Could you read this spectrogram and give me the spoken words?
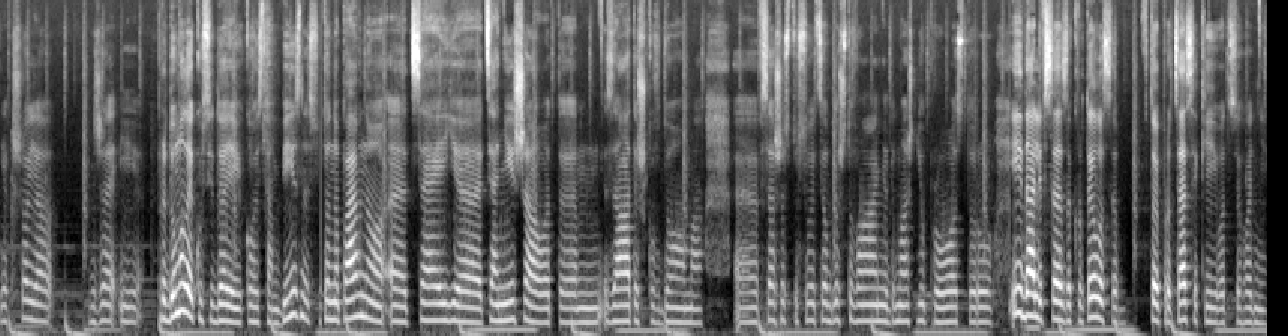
якщо я вже і придумала якусь ідею якогось там бізнесу, то напевно е, цей, е, ця ніша, от ем, затишку вдома, е, все, що стосується облаштування домашнього простору, і далі все закрутилося той процес, який от сьогодні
